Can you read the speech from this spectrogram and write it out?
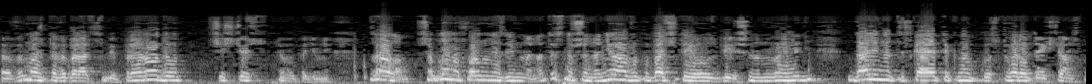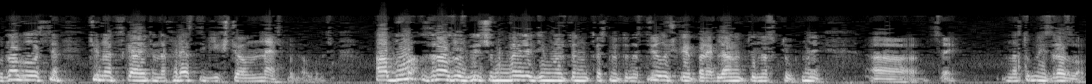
ви можете вибирати собі природу чи щось тому подібне. Загалом, шаблон оформлений з людьми. Натиснувши на нього, ви побачите його у збільшеному вигляді. Далі натискаєте кнопку Створити, якщо вам сподобалося, чи натискаєте на хрестик, якщо вам не сподобалося. Або зразу у збільшеному вигляді можете натиснути на стрілочку і переглянути наступний, а, цей, наступний зразок.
